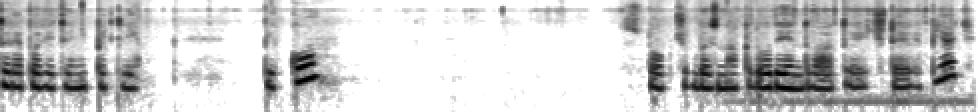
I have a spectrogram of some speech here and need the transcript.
Три повітряні петлі. Піко. Стовпчик без накиду. Один, два, три, чотири, п'ять.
